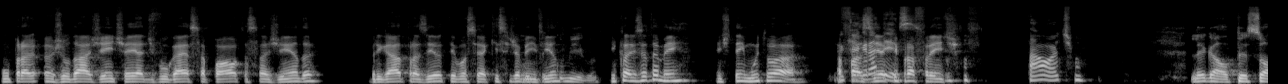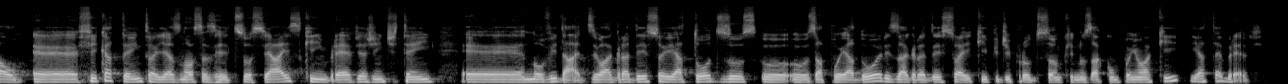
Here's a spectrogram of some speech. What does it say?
um para ajudar a gente aí a divulgar essa pauta, essa agenda. Obrigado, prazer ter você aqui. Seja bem-vindo. comigo. E Clarissa também a gente tem muito a, a fazer agradeço. aqui para frente. tá ótimo. Legal, pessoal. É, fica atento aí às nossas redes sociais, que em breve a gente tem é, novidades. Eu agradeço aí a todos os, os, os apoiadores, agradeço a equipe de produção que nos acompanhou aqui e até breve.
